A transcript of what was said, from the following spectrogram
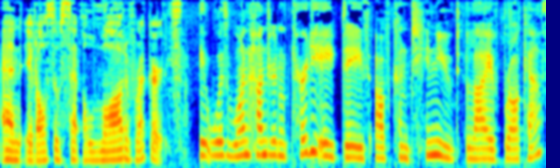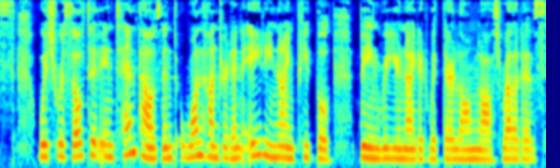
and it also set a lot of records. It was 138 days of continued live broadcasts, which resulted in 10,189 people being reunited with their long lost relatives.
